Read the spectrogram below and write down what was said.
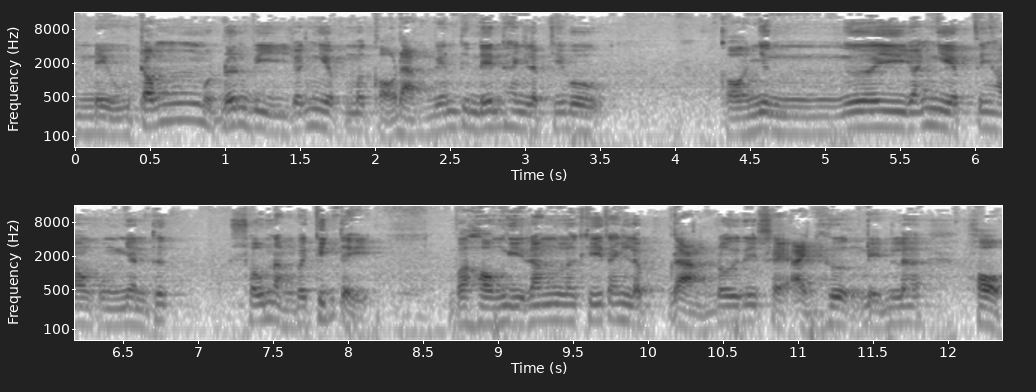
Nếu trong một đơn vị doanh nghiệp mà có đảng viên thì nên thành lập chi bộ. Có những người doanh nghiệp thì họ cũng nhận thức sâu nặng về kinh tế và họ nghĩ rằng là khi thành lập đảng rồi thì sẽ ảnh hưởng đến là họp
